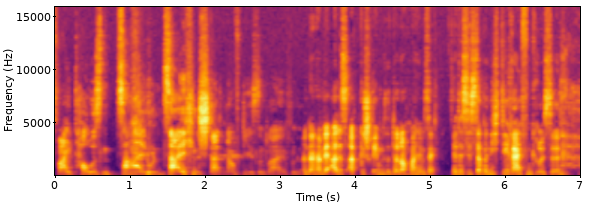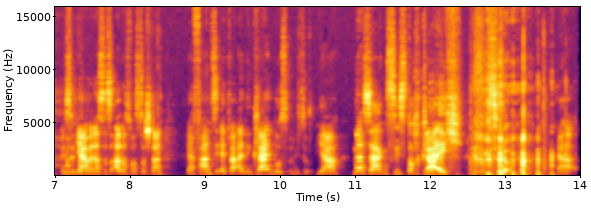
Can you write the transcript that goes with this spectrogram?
2000 Zahlen und Zeichen standen auf diesen Reifen. und dann haben wir alles abgeschrieben, sind da nochmal und haben gesagt, ja, das ist aber nicht die Reifengröße. Ich so, ja, aber das ist alles, was da stand. Ja, fahren Sie etwa einen Kleinbus? Und ich so, ja, na, sagen Sie es doch gleich. so, ja,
